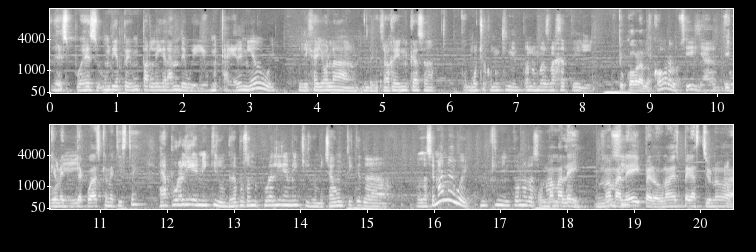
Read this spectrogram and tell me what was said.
Después, un día pegué un parlay grande, güey. Yo me cagué de miedo, güey. Le dije a yo, la de que trabaja ahí en mi casa, te mocho con un 500 nomás, bájate y, Tú cóbralo. y cóbralo, sí, ya. ¿Y qué me- te acuerdas que metiste? Era pura Liga MX, güey. Empecé apostando pura Liga MX, güey. Me echaba un ticket a, a la semana, güey. Un 500 a la Un semana. mamaley. güey. Un Sí, mamaley, pero una vez pegaste uno, a-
